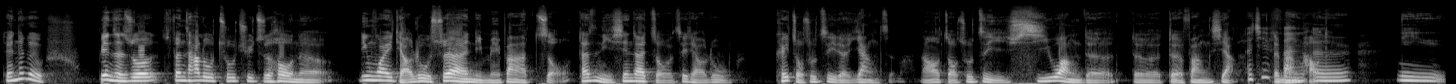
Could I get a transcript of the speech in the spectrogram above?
对，那个。变成说分岔路出去之后呢，另外一条路虽然你没办法走，但是你现在走的这条路可以走出自己的样子嘛，然后走出自己希望的的的方向，而且反而你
